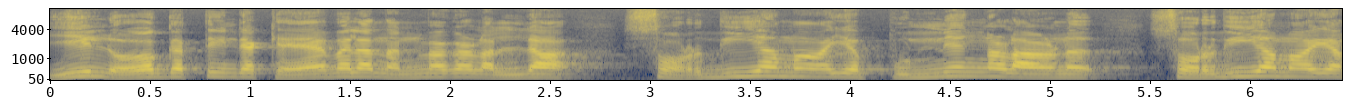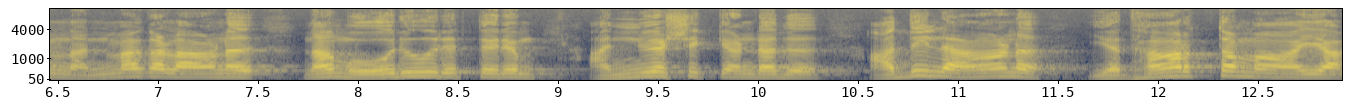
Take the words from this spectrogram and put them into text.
ഈ ലോകത്തിന്റെ കേവല നന്മകളല്ല സ്വർഗീയമായ പുണ്യങ്ങളാണ് സ്വർഗീയമായ നന്മകളാണ് നാം ഓരോരുത്തരും അന്വേഷിക്കേണ്ടത് അതിലാണ് യഥാർത്ഥമായ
